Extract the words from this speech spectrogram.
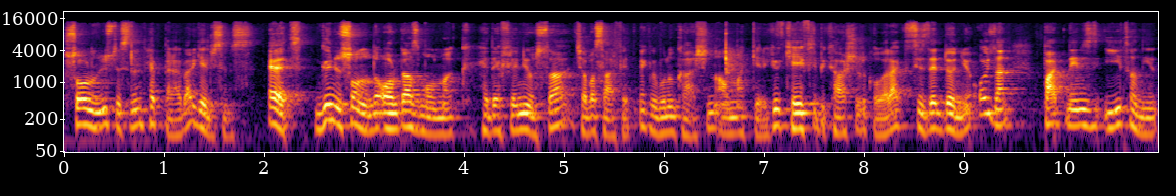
sorunun üstesinden hep beraber gelirsiniz. Evet, günün sonunda orgazm olmak hedefleniyorsa çaba sarf etmek ve bunun karşılığını almak gerekiyor. Keyifli bir karşılık olarak size dönüyor. O yüzden partnerinizi iyi tanıyın,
